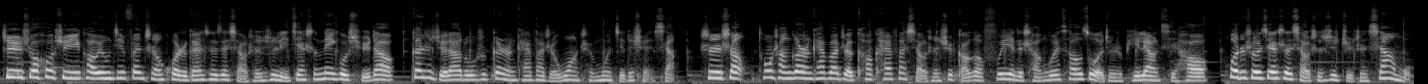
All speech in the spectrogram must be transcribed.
至于说后续依靠佣金分成，或者干脆在小程序里建设内购渠道，更是绝大多数个人开发者望尘莫及的选项。事实上，通常个人开发者靠开发小程序搞搞副业的常规操作，就是批量起号，或者说建设小程序矩阵项目。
